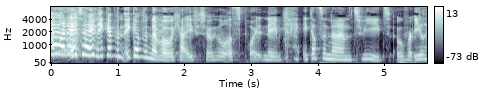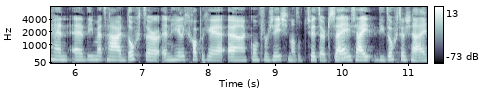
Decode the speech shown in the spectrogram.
Ilhan heeft, heeft, ik heb een, ik heb een, wow, ik ga even zo heel uh, spoilen. Nee, ik had een um, tweet over Ilhan uh, die met haar dochter een hele grappige uh, conversation had op Twitter. Toen Ja. zei, die dochter zei,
